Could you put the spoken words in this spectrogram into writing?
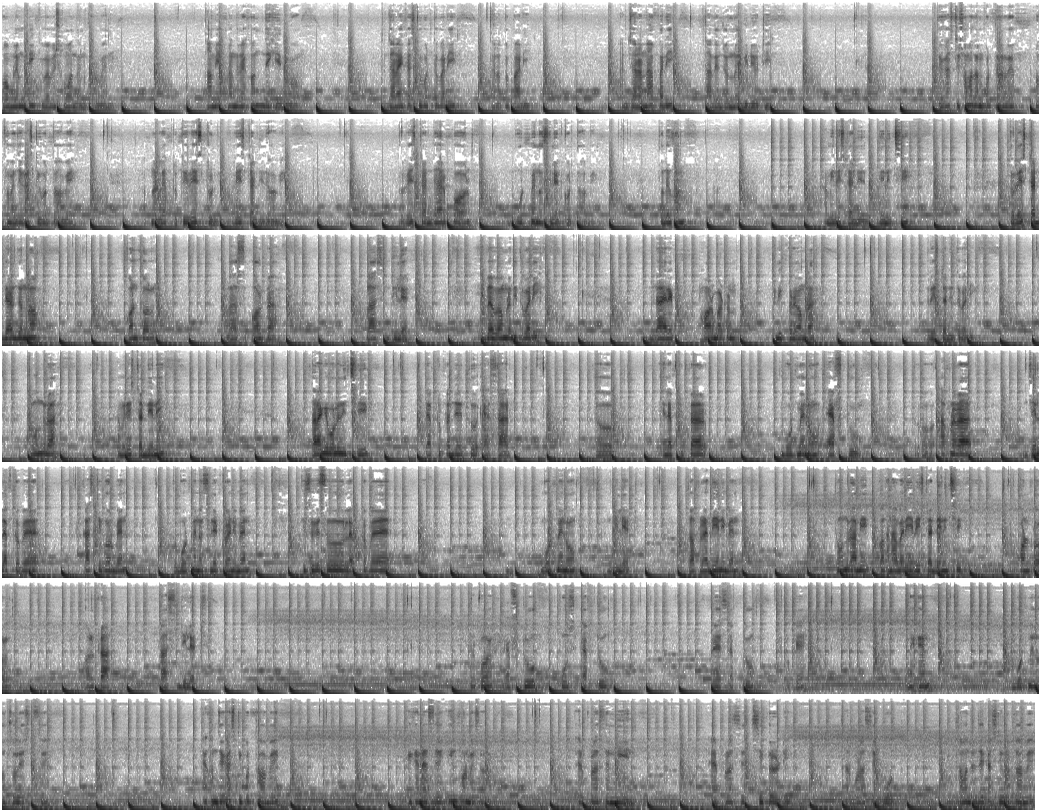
প্রবলেমটি কীভাবে সমাধান করবেন আমি আপনাদের এখন দেখিয়ে দিব। যারা এই কাজটি করতে পারি, তারা তো পারি। আর যারা না পারি, তাদের জন্য এই ভিডিওটি। তো কাজটি সমাধান করতে হলে প্রথমে যে কাজটি করতে হবে, আপনার ল্যাপটপটি রেস্টোর রেস্টার দিতে হবে। তো রেস্টার দেওয়ার পর বুট মেনু সিলেক্ট করতে হবে। তো দেখুন, আমি রেস্টার দিয়ে নিচ্ছি। তো রেস্টার দেওয়ার জন্য control plus alt plus delete এভাবে আমরা দিতে পারি। ডাইরেক্ট পাওয়ার বাটন ক্লিক করে আমরা রেজিস্টার দিতে পারি। তো বন্ধুরা, আমি রেজিস্টার দিয়ে নিই। তার আগে বলে দিচ্ছি ল্যাপটপটা যেহেতু এসআর তো এই ল্যাপটপটার বুট মেনু এফ টু তো আপনারা যে ল্যাপটপে কাজটি করবেন, তো বুট মেনু সিলেক্ট করে নেবেন। কিছু কিছু ল্যাপটপে বুট মেনু ডিলেট তো আপনারা দিয়ে নেবেন। তো বন্ধুরা, আমি কথা না বাড়িয়ে রেজিস্টার দিয়ে নিচ্ছি। কন্ট্রোল অল্ট্রা প্লাস ডিলেট তারপর F two push F two press F two okay এখন যে কাজটি করতে হবে, এখানে আছে ইনফরমেশন এরপর আছে মেন এরপর আছে সিকিউরিটি তারপর আছে বুট আমাদের যে কাজটি করতে হবে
